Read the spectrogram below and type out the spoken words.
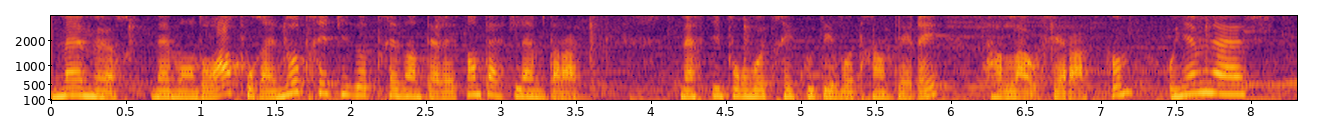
Même heure, même endroit pour un autre épisode très intéressant à Slam Trask. Merci pour votre écoute et votre intérêt. Talla ou Feraskom ou Yamnash.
